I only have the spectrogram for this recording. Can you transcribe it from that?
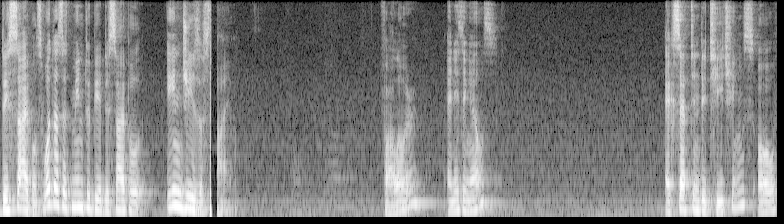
Disciples. What does it mean to be a disciple in Jesus' time? Follower? Anything else? Accepting the teachings of.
